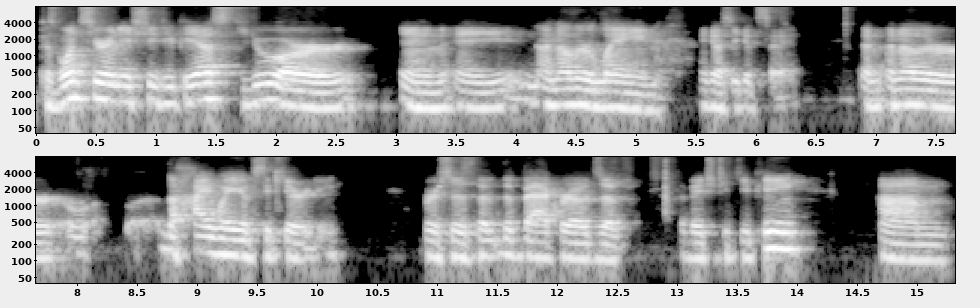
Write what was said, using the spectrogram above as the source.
Because once you're in https you are in a another lane i guess you could say an, another the highway of security versus the, the back roads of, of HTTP. Um,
